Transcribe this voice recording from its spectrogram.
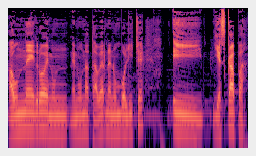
a un negro en, un, en una taberna, en un boliche. Y, y escapa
